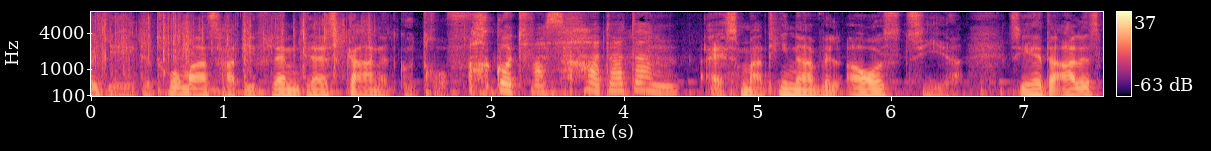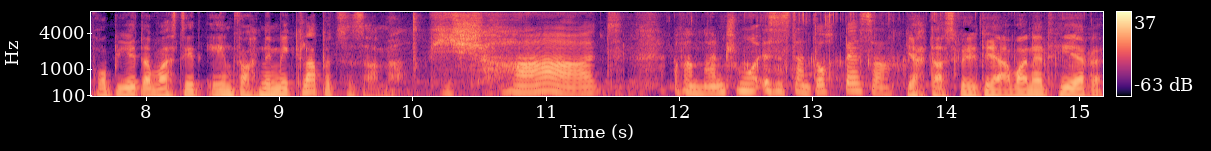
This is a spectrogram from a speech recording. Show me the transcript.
je, der Thomas hat die Flemm, der ist gar nicht gut drauf. Ach Gott, was hat er dann? Als Martina will ausziehen. Sie hätte alles probiert, aber es steht einfach nicht mehr Klappe zusammen. Wie schade. Aber manchmal ist es dann doch besser. Ja, das will der aber nicht hören.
